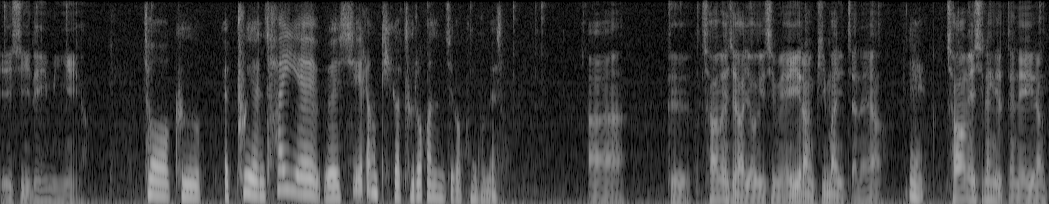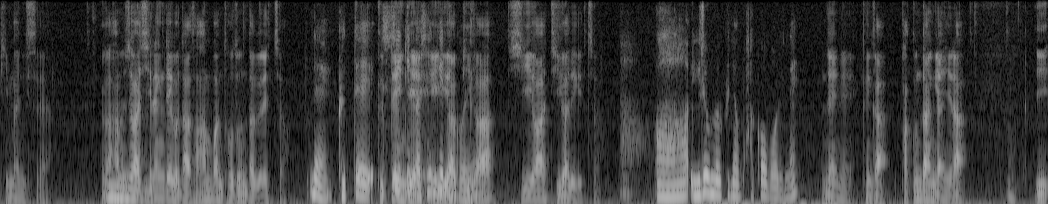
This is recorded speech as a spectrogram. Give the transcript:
예시 네이밍이에요 저 그 FN 사이에 왜 C랑 D가 들어가는지가 궁금해서. 아 그 처음에 제가 여기 지금 A랑 B만 있잖아요 네. 처음에 실행될 때는 A랑 B만 있어요 그러니까 음. 함수가 실행되고 나서 한 번 더 돈다 그랬죠 네, 그때 그때 이제 A와 거예요? B가 C와 D가 되겠죠 아, 이름을 그냥 바꿔버리네? 네 네. 그러니까 바꾼다는 게 아니라 이,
